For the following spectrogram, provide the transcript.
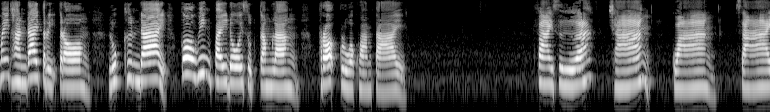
ไม่ทันได้ตริตรอง ลุกขึ้นได้ ก็วิ่งไปโดยสุดกำลัง เพราะกลัวความตาย ฝ่ายเสือ ช้าง กวางทราย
